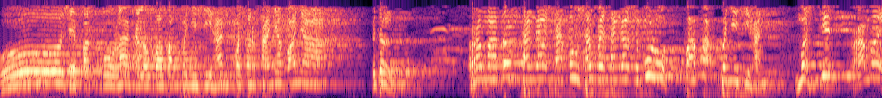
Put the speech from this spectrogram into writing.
Oh, sepak bola kalau babak penyisihan pesertanya banyak. Betul. Ramadan tanggal 1 sampai tanggal 10 babak penyisihan. Masjid ramai,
